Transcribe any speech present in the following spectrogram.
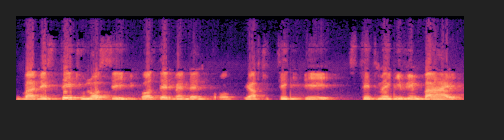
but the state will not say because dead men don't talk. You have to take the statement given by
